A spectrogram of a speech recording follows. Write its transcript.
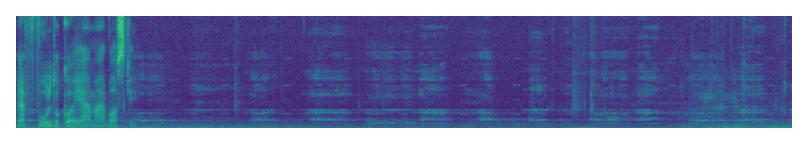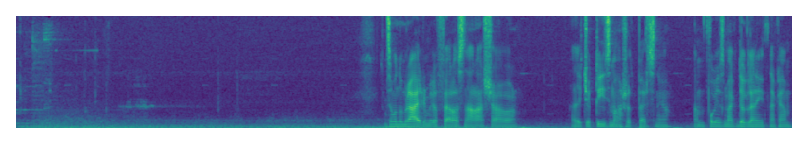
Ne fuldokoljál már, baszki. Ezzel mondom, ráérünk még a felhasználásával. Elég csak 10 másodpercnél. Nem fog ez megdögleni itt nekem.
